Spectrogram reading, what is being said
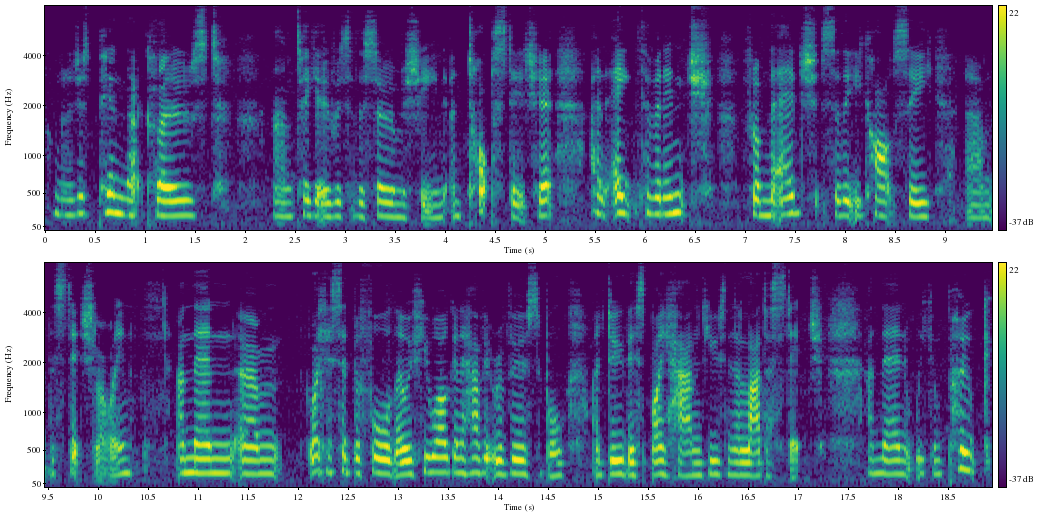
I'm going to just pin that closed and take it over to the sewing machine and top stitch it an eighth of an inch from the edge so that you can't see um, the stitch line and then um, like I said before though if you are going to have it reversible I do this by hand using a ladder stitch and then we can poke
